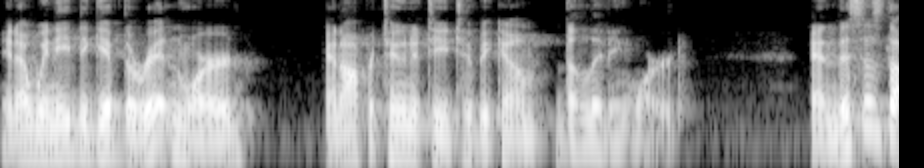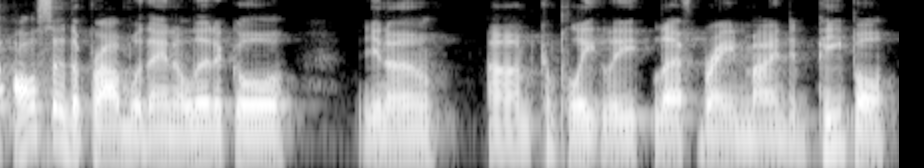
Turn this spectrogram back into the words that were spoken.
You know, we need to give the written Word an opportunity to become the living Word. And this is the, also the problem with analytical, you know, um, completely left brain minded people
